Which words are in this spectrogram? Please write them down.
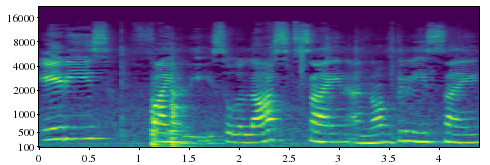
Aries finally. So the last sign and not the least sign.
